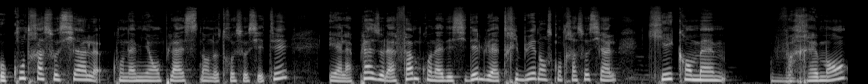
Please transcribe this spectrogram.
au contrat social qu'on a mis en place dans notre société et à la place de la femme qu'on a décidé de lui attribuer dans ce contrat social, qui est quand même vraiment,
